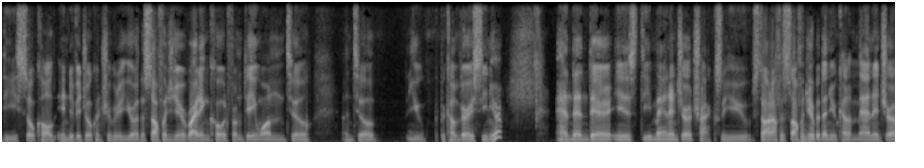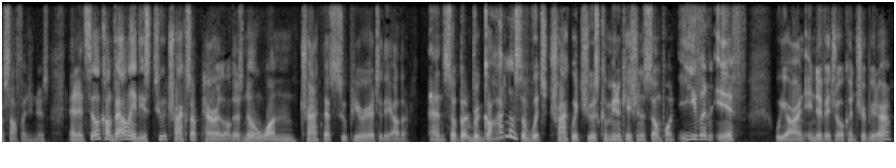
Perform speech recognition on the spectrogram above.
the so-called individual contributor. You're the software engineer writing code from day one until until you become very senior. And then there is the manager track. So you start off as software engineer, but then you become a manager of software engineers. And in Silicon Valley, these two tracks are parallel. There's no one track that's superior to the other. And so, but regardless of which track we choose, communication is so important. Even if we are an individual contributor,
